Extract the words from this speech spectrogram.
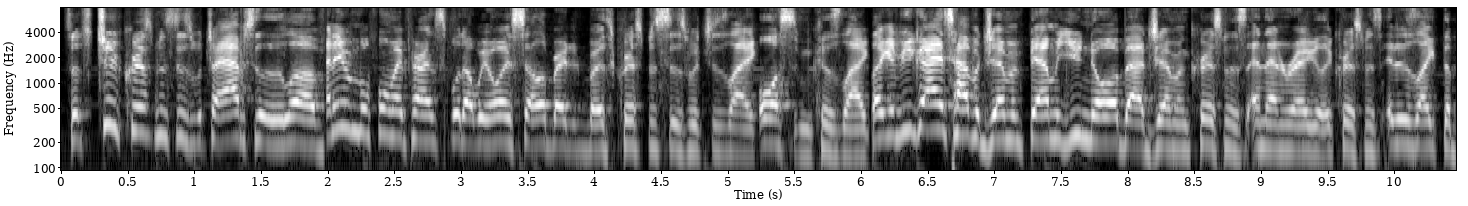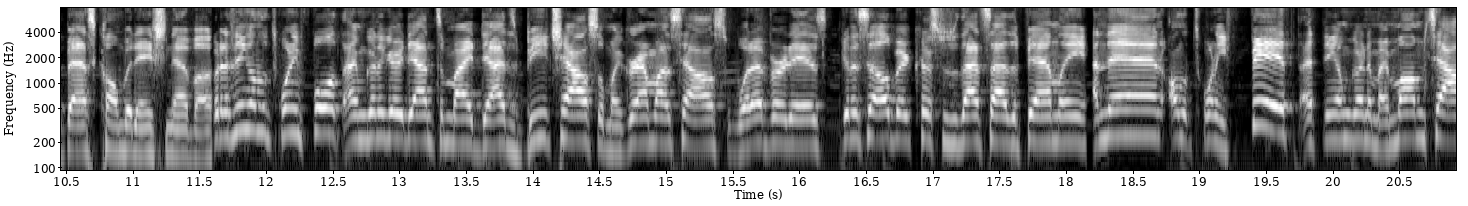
So it's two Christmases, which I absolutely love. And even before my parents split up, we always celebrated both Christmases, which is like awesome because like like if you guys have a German family, you know about German Christmas and then regular Christmas. It is like the best combination ever. But I think on the 24th, I'm gonna go down to my dad's beach house or my grandma's house, whatever it is. Gonna celebrate Christmas with that side of the family. And then on the 25th, I think I'm going to my mom's house.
